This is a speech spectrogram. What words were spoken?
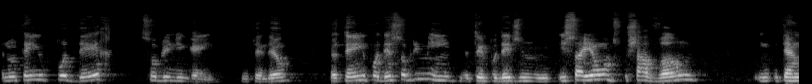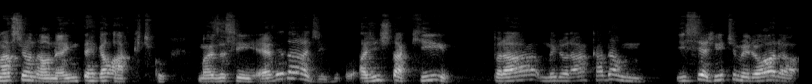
eu não tenho poder sobre ninguém, entendeu? Eu tenho poder sobre mim, eu tenho poder de. Isso aí é um chavão internacional, né? Intergaláctico. Mas assim, é verdade. A gente está aqui para melhorar cada um. E se a gente melhora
